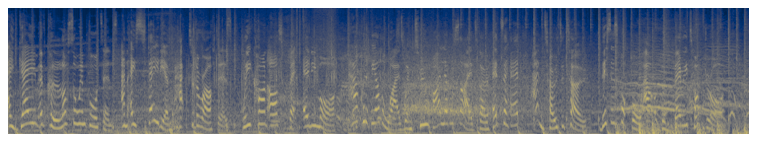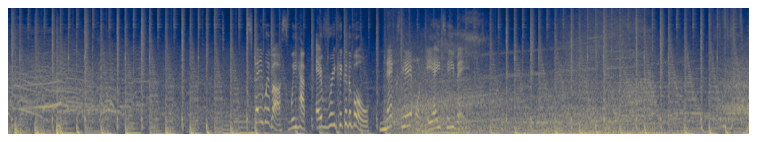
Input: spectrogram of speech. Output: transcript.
A game of colossal importance and a stadium packed to the rafters. We can't ask for any more. How could it be otherwise when two high-level sides go head-to-head and toe-to-toe? -to -toe? This is football out of the very top draw. Stay with us. We have every kick of the ball next here on EA TV.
